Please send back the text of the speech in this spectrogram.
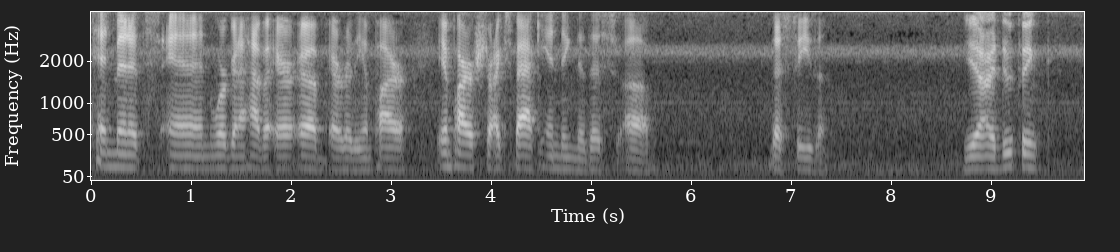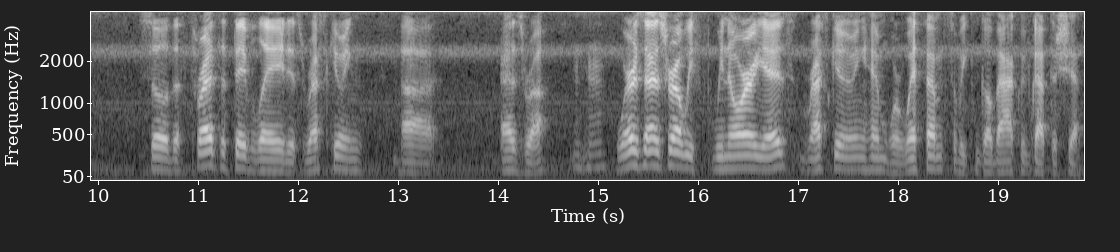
ten minutes, and we're going to have a heir, uh, heir to the Empire, Empire Strikes Back ending to this uh, this season. Yeah, I do think so. The threads that they've laid is rescuing uh, Ezra. Where's Ezra? We we know where he is. Rescuing him. We're with him, so we can go back. We've got the ship.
